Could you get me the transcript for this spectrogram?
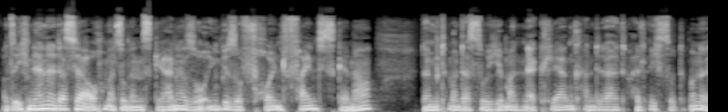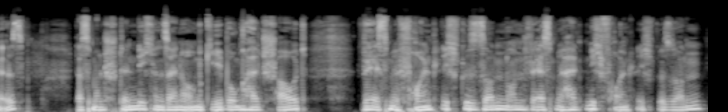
Also ich nenne das ja auch mal so ganz gerne so irgendwie so Freund-Feind-Scanner, damit man das so jemanden erklären kann, der halt, halt nicht so drinne ist, dass man ständig in seiner Umgebung halt schaut, wer ist mir freundlich gesonnen und wer ist mir halt nicht freundlich gesonnen,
